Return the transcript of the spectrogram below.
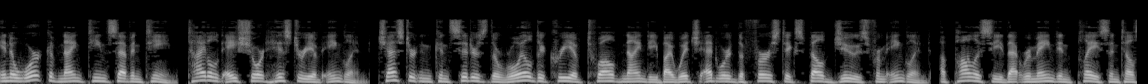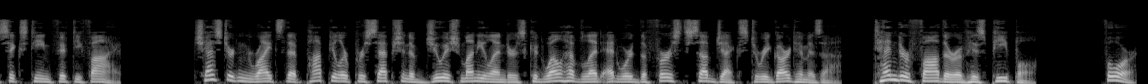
In a work of 1917, titled A Short History of England, Chesterton considers the royal decree of 1290 by which Edward I expelled Jews from England, a policy that remained in place until 1655. Chesterton writes that popular perception of Jewish moneylenders could well have led Edward I's subjects to regard him as a tender father of his people, for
